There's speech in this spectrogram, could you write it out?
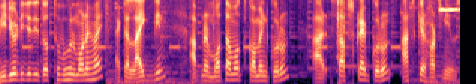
ভিডিওটি যদি তথ্যবহুল মনে হয়, একটা লাইক দিন, আপনার মতামত কমেন্ট করুন, আর সাবস্ক্রাইব করুন আজকের হট নিউজ।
